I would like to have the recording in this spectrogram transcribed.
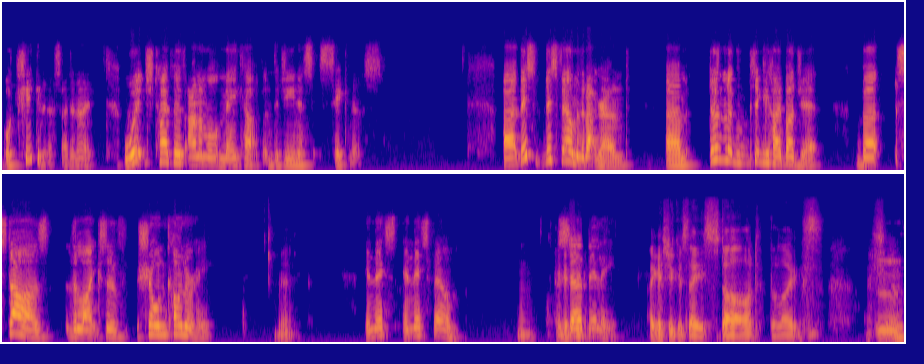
or Cygnus? I don't know. Which type of animal make up the genus Cygnus? Uh, this this film in the background um, doesn't look particularly high budget, but stars the likes of Sean Connery Really? in this in this film. Guess, Sir you, Billy. I guess you could say starred the likes. Mm.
